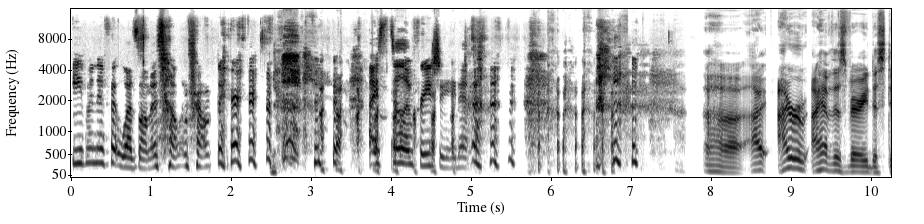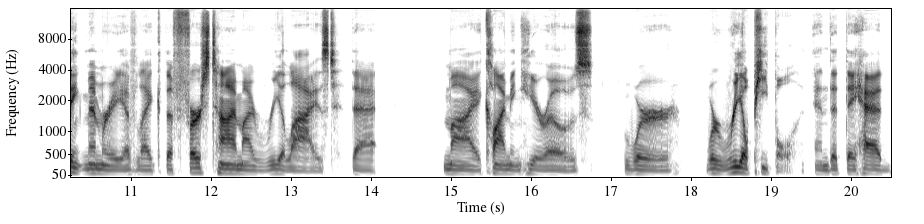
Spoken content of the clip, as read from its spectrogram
even if it was on a teleprompter. I still appreciate it. Uh, I I re- I have this very distinct memory of like the first time I realized that my climbing heroes were were real people and that they had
